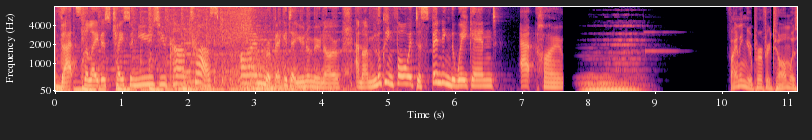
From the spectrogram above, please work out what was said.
That's the latest Chaser news you can't trust. I'm Rebecca De Unamuno, and I'm looking forward to spending the weekend at home. Finding your perfect home was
